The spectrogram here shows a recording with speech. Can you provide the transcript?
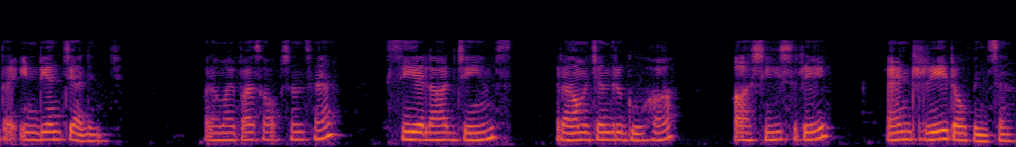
the Indian challenge और हमारे पास ऑप्शंस हैं C L R James Ramachandra Guha Ashish Ray and Ray रॉबिन्सन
